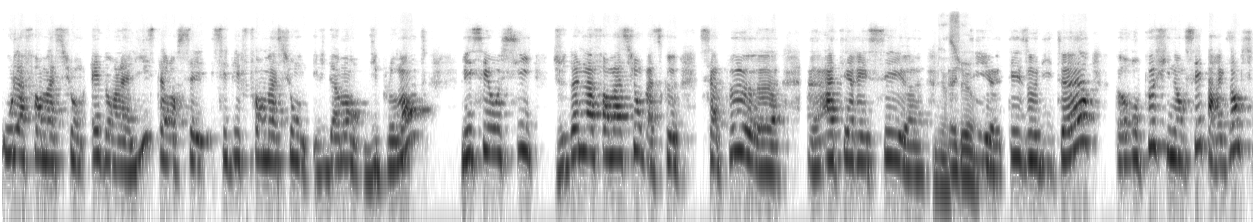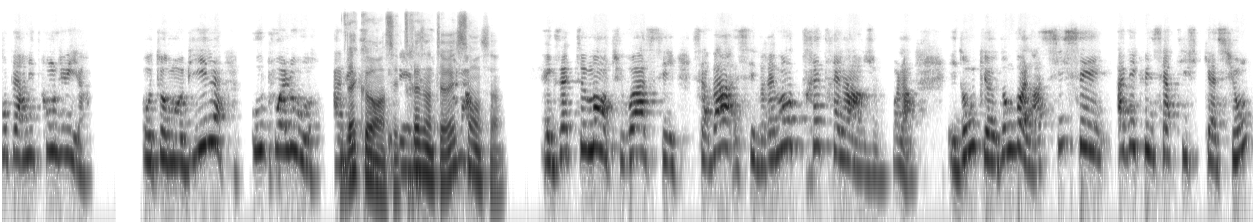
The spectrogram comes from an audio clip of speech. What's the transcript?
où la formation est dans la liste, alors c'est des formations évidemment diplômantes, mais c'est aussi, je donne l'information parce que ça peut euh, euh, intéresser euh, tes, auditeurs, on peut financer par exemple son permis de conduire, automobile ou poids lourd. D'accord, c'est très intéressant ça. Exactement, tu vois, c'est ça va, c'est vraiment très très large, voilà. Et donc donc voilà, si c'est avec une certification,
